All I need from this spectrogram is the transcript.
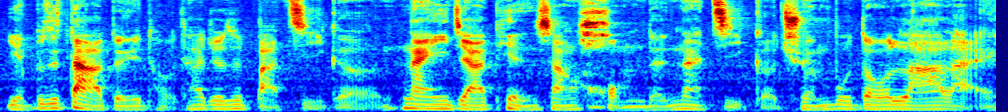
也不是大堆头，他就是把几个那一家片商红的那几个全部都拉来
